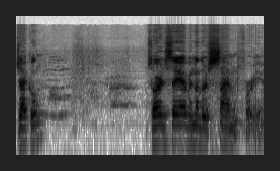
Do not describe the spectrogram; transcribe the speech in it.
Jekyll, sorry to say I have another assignment for you.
